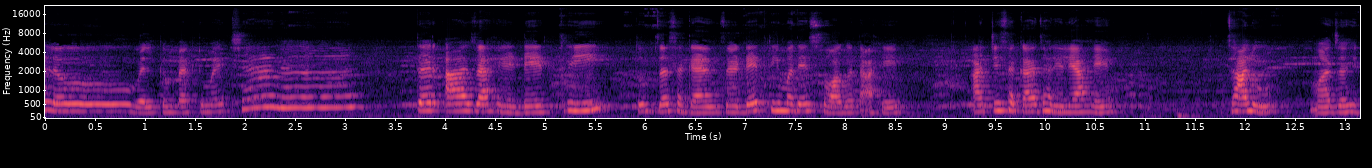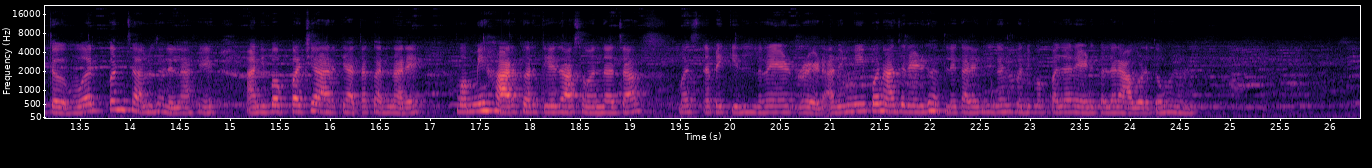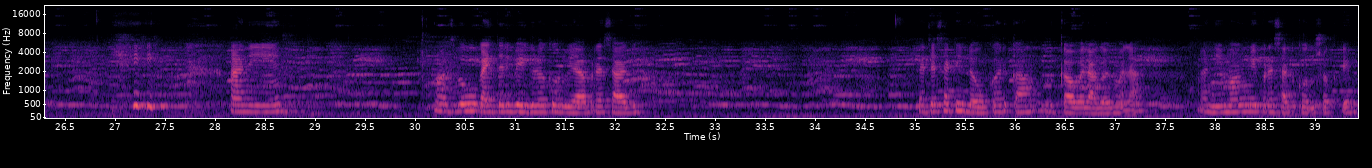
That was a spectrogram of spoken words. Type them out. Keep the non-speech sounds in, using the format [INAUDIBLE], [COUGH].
Hello welcome back to my channel तर आज आहे डे थ्री तुमचं सगळ्यांचं डे थ्रीमध्ये स्वागत आहे. आजची सकाळ झालेली आहे. चालू. माझं इथं वर्क पण चालू झालेलं आहे. आणि बप्पाची आरती आता करणार आहे. मम्मी हार करते जास्वंदाचा. मस्तपैकी रेड रेड आणि मी पण आज रेड घातले कारण की गणपती बाप्पाला रेड कलर आवडतो म्हणून. [LAUGHS] आणि आज बघू काहीतरी वेगळं करूया प्रसाद. त्याच्यासाठी लवकर काम उरकावं लागेल मला आणि मग मी प्रसाद करू शकते.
